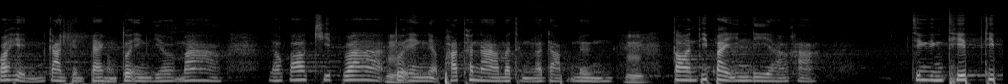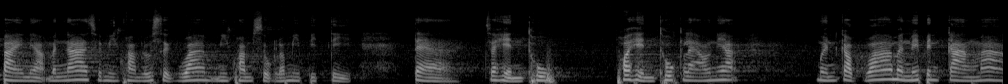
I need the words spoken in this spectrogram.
ก็เห็นการเปลี่ยนแปลงของตัวเองเยอะมาก แล้วก็คิดว่าอืมตัวเองเนี่ยพัฒนามาถึงระดับหนึ่งอืมตอนที่ไปอินเดียค่ะ จริงๆทริปที่ไปเนี่ยมันน่าจะมีความรู้สึกว่ามีความสุขและมีปิติ แต่จะเห็นทุกข์พอเห็นทุกข์แล้วเนี่ยเหมือนกับว่ามันไม่เป็นกลางมาก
